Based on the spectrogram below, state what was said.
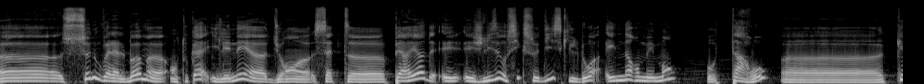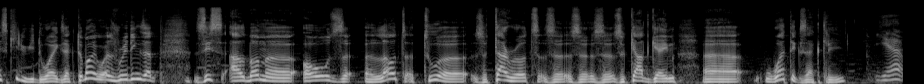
Euh, ce nouvel album, euh, en tout cas, il est né euh, durant euh, cette euh, période et, et je lisais aussi que ce disque, il doit énormément au tarot. Euh, Qu'est-ce qu'il lui doit exactement? I was reading that this album owes a lot to uh, the tarot, the, the, the, the card game. Uh, what exactly Yeah,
